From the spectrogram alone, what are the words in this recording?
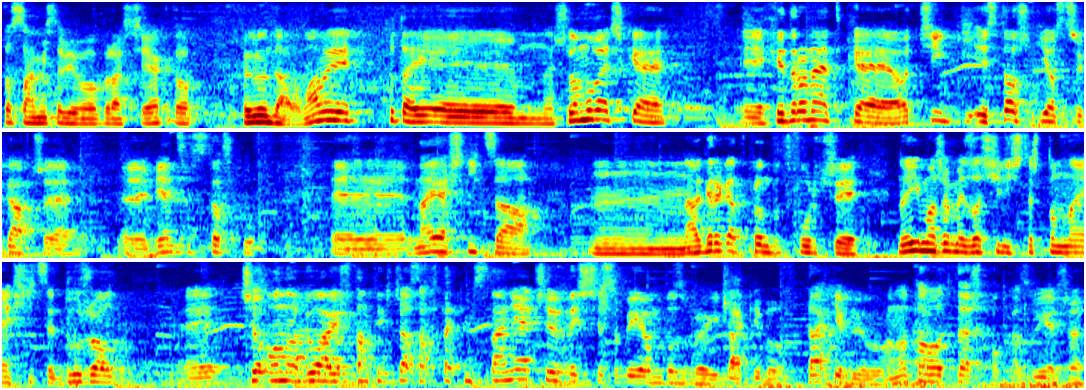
To sami sobie wyobraźcie, jak to wyglądało. Mamy tutaj e, szlamóweczkę, hydronetkę, odcinki, e, stożki ostrzegawcze, e, więcej stożków, e, najaśnica, mm, agregat prądotwórczy, no i możemy zasilić też tą najaśnicę dużą. E, Czy ona była już w tamtych czasach w takim stanie, czy wyście sobie ją dozbroili? Takie było. Takie było. No to też pokazuje, że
